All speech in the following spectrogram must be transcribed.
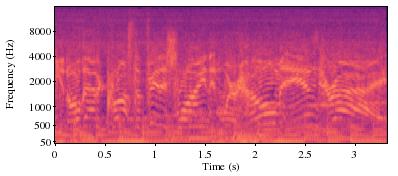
Get all that across the finish line and we're home and dry.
